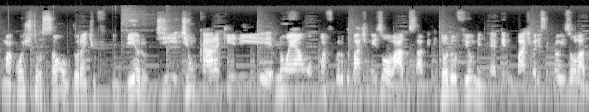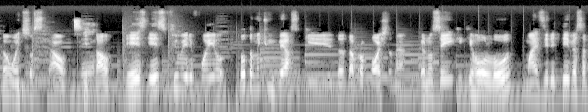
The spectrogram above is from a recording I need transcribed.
uma construção durante o filme inteiro de, de um cara que ele não é uma figura do Batman isolado, sabe? Que todo o filme é aquele Batman, ele sempre é o isoladão, antissocial Sim. e tal. Esse, esse filme, ele foi totalmente o inverso que, da, da proposta, né? Eu não sei o que, que rolou, mas ele teve essa,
